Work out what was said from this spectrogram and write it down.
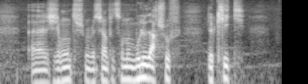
euh, j'ai honte, je me souviens un peu de son nom, Mouloud Archouf, de Click.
